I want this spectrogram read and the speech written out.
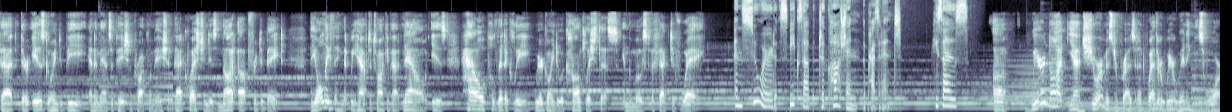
that there is going to be an Emancipation Proclamation. That question is not up for debate. The only thing that we have to talk about now is how politically we're going to accomplish this in the most effective way. And Seward speaks up to caution the president. He says, uh, We're not yet sure, Mr. President, whether we're winning this war.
